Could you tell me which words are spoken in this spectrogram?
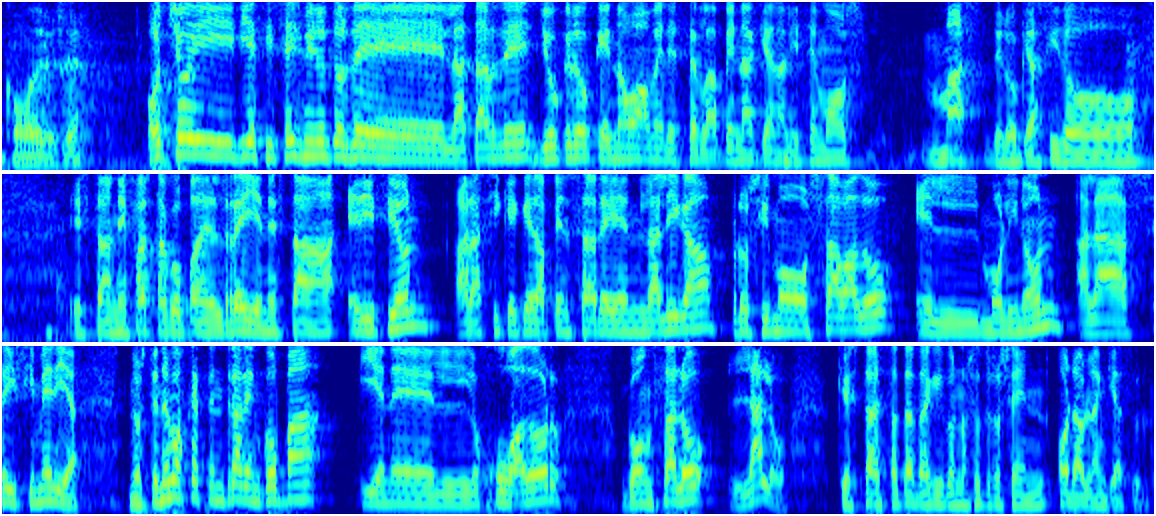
como debe ser. 8 y 16 minutos de la tarde. Yo creo que no va a merecer la pena que analicemos más de lo que ha sido esta nefasta Copa del Rey en esta edición. Ahora sí que queda pensar en la liga. Próximo sábado, el Molinón a las seis y media. Nos tenemos que centrar en Copa y en el jugador Gonzalo Lalo, que está esta tarde aquí con nosotros en Hora Blanquiazul.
